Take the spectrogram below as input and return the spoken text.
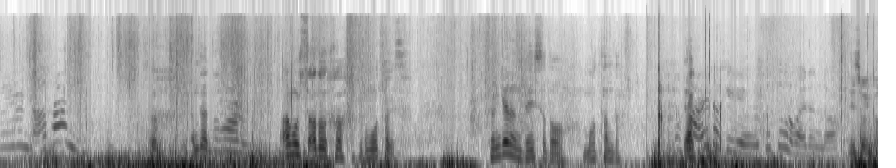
왜 이런 야산 안 돼, 안 돼. 아무리 싸도 하, 못하겠어. 경계는 돼 있어도 못한다. 야. 오빠 아니다 길이 저쪽으로 가야 된다. 이쪽인가?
